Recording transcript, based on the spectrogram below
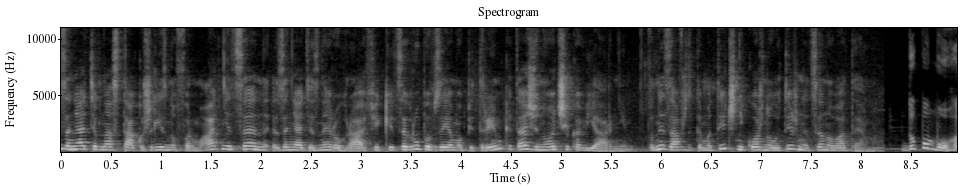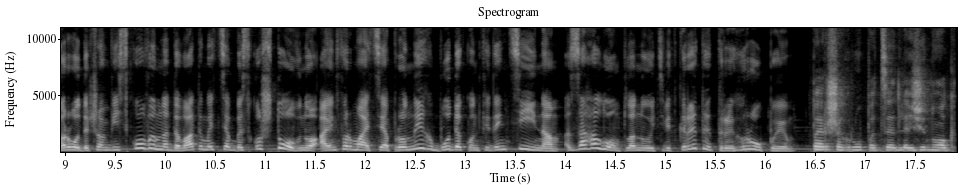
заняття в нас також різноформатні. Це заняття з нейрографіки, це групи взаємопідтримки та жіночі кав'ярні. Вони завжди тематичні. Кожного тижня це нова тема. Допомога родичам військовим надаватиметься безкоштовно, а інформація про них буде конфіденційна. Загалом планують відкрити три групи. Перша група це для жінок,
